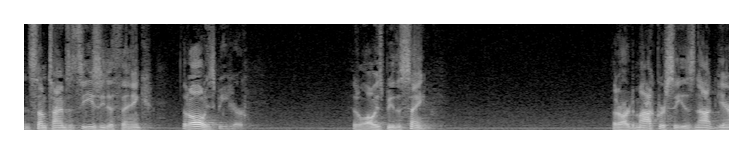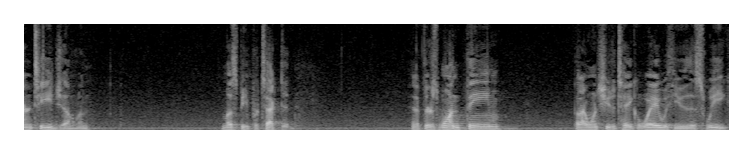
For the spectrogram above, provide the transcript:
And sometimes it's easy to think that it'll always be here. It'll always be the same. But our democracy is not guaranteed, gentlemen. It must be protected. And if there's one theme that I want you to take away with you this week,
